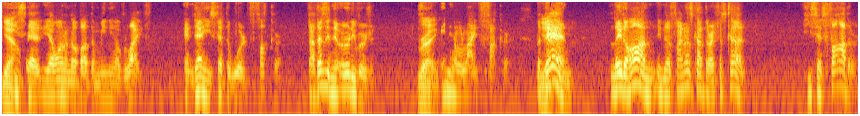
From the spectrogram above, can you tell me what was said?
Yeah, He said, yeah, I want to know about the meaning of life, and then he said the word fucker. Now that's in the early version. Right. Meaning of life, fucker. But Yeah. then later on in the final cut, the director's cut, he says father.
